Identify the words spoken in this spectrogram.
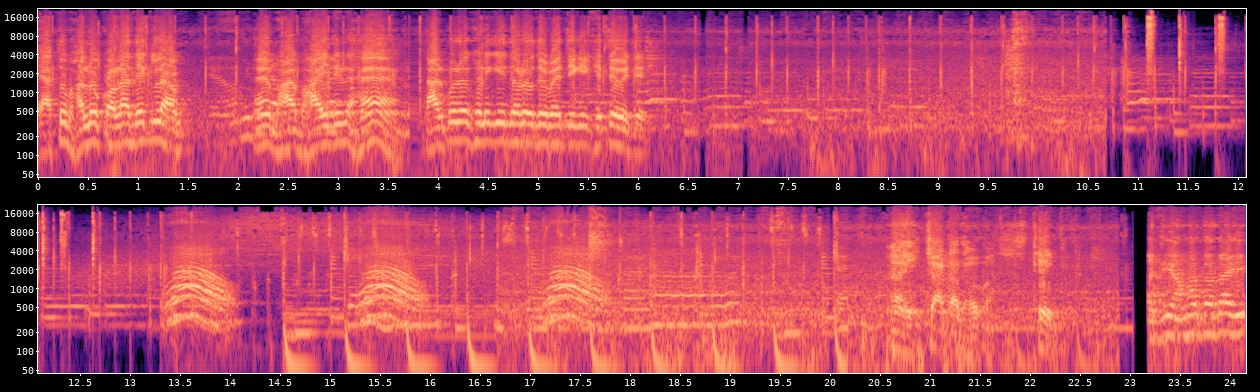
এত ভালো কলা দেখলাম। হ্যাঁ ভা- ভাই হ্যাঁ। তারপরে ওখানে গিয়ে ধরো ওদের বাড়িতে গিয়ে খেতে হয়েছে। চাটা দাও ঠিক। জি আমার দাদা এই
